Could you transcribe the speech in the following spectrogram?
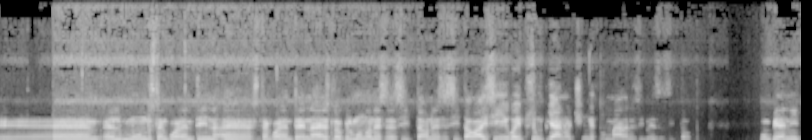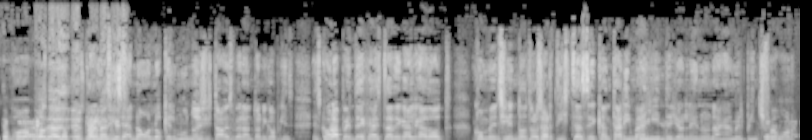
eh, el mundo está en cuarentena, eh, está en cuarentena, es lo que el mundo necesita o necesitaba. Ay, sí, güey, pues un piano, chingue tu madre, sí necesito Un pianito No, por ahí. pero lo peor que la problema gente es que dice, es- no, lo que el mundo necesitaba es ver a Anthony Hopkins. Es como la pendeja esta de Gal Gadot convenciendo a otros artistas de cantar Imagine de John Lennon. Háganme el pinche favor.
